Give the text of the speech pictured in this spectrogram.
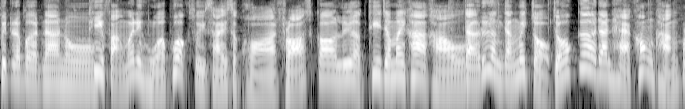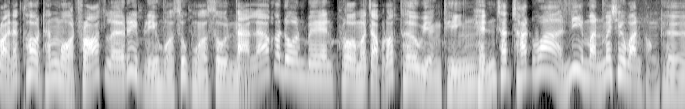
ปิดระเบิดนาโน ที่ฝังไว้ในหัวพวกซุยไซสควอตฟรอสก็เลือกที่จะไม่ฆ่าเขา แต่เรื่องยังไม่จบ โจ๊กเกอร์ดันแหกห้องขังปล่อยนักโทษทั้งหมด ฟรอสเลยรีบหนีหัวซุกหัวซุน แต่แล้วก็โดนเบนโผล่มาจับรถเธอเหวี่ยงทิ้ง เห็นชัดๆว่านี่มันไม่ใช่วันของเธอ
